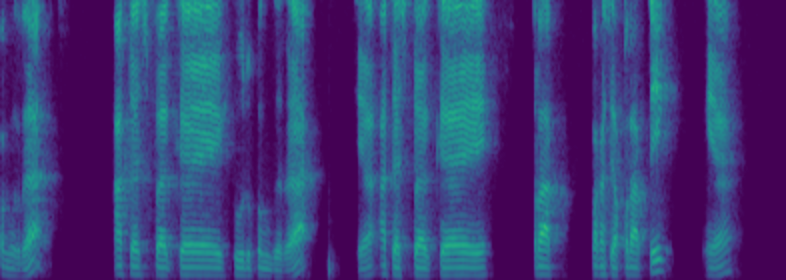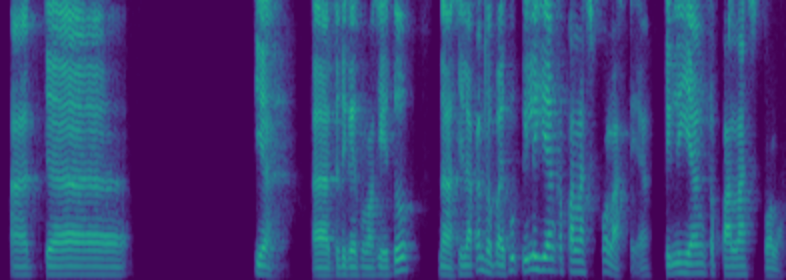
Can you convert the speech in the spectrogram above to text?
penggerak, ada sebagai guru penggerak, ya, ada sebagai prak, pengajar praktik, ya, ada ya tiga informasi itu. Nah, silakan Bapak Ibu pilih yang kepala sekolah, ya, pilih yang kepala sekolah,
